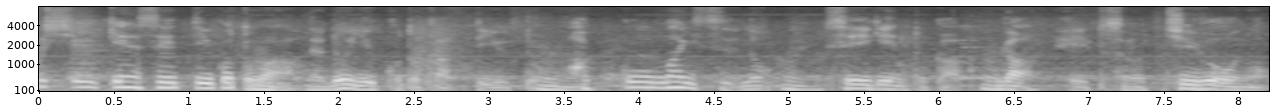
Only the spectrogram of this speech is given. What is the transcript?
央集権制っていうことは、どういうことかっていうと、うん。発行枚数の制限とかが、えー、とその中央の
